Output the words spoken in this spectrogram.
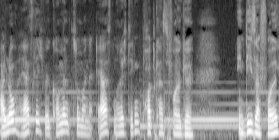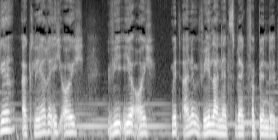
Hallo, herzlich willkommen zu meiner ersten richtigen Podcast-Folge. In dieser Folge erkläre ich euch, wie ihr euch mit einem WLAN-Netzwerk verbindet.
